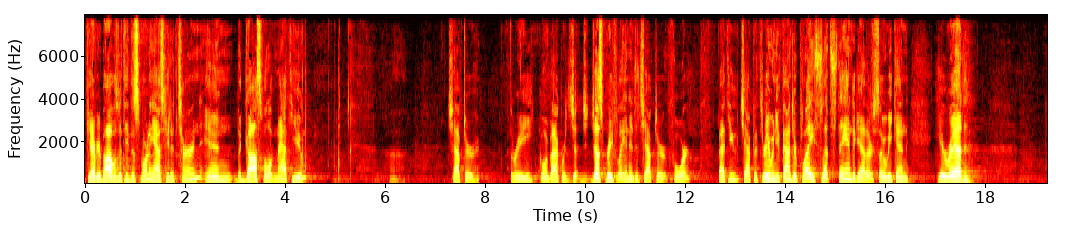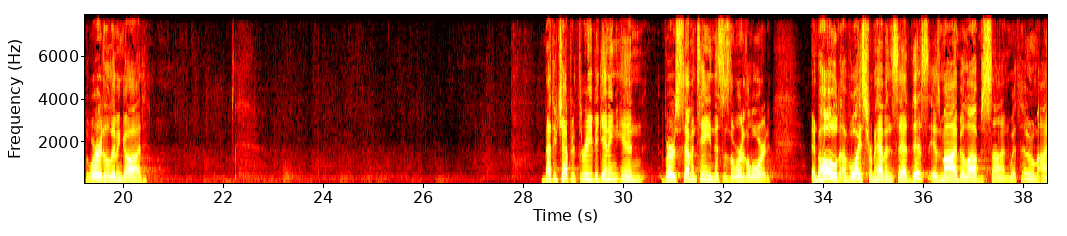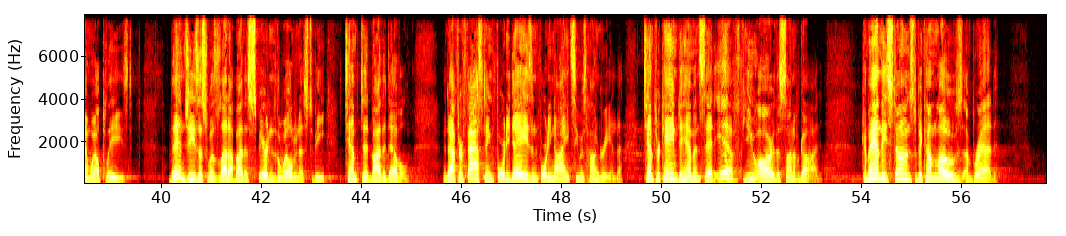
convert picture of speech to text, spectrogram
If you have your Bibles with you this morning, I ask you to turn in the Gospel of Matthew, uh, chapter 3, going backwards just briefly and into chapter 4. Matthew chapter 3, when you found your place, let's stand together so we can hear read the Word of the living God. Matthew chapter 3, beginning in verse 17, this is the word of the Lord. And behold, a voice from heaven said, This is my beloved Son, with whom I am well pleased. Then Jesus was led up by the Spirit into the wilderness to be tempted by the devil. And after fasting 40 days and 40 nights, he was hungry. And the tempter came to him and said, If you are the Son of God, command these stones to become loaves of bread.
